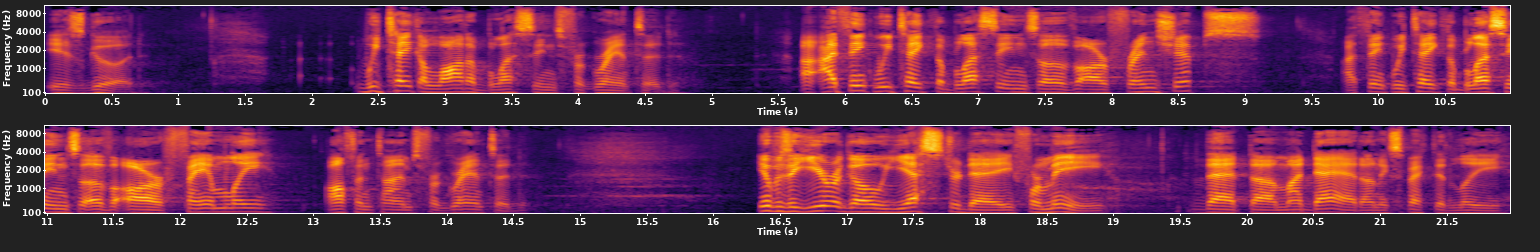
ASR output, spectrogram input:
is good. We take a lot of blessings for granted. I think we take the blessings of our friendships, I think we take the blessings of our family oftentimes for granted. It was a year ago yesterday for me that uh, my dad unexpectedly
